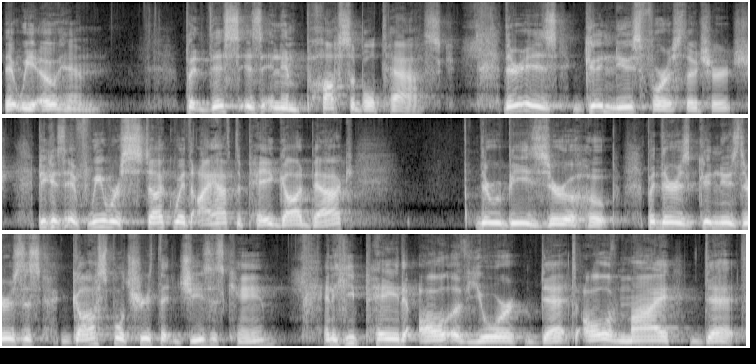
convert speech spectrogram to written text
that we owe him. But this is an impossible task. There is good news for us, though, church. Because if we were stuck with, I have to pay God back, there would be zero hope. But there is good news. There is this gospel truth that Jesus came and he paid all of your debt, all of my debt.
